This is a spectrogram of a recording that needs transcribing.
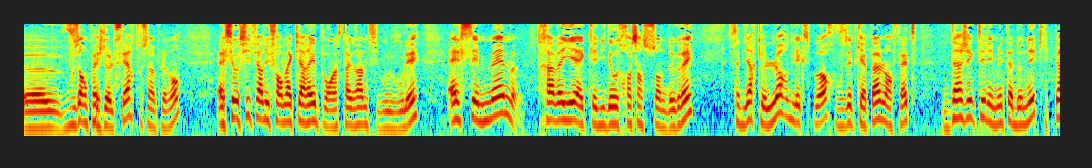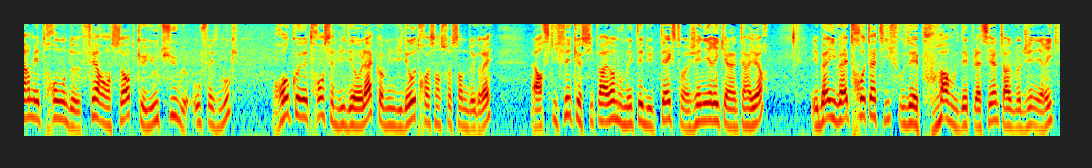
euh, vous empêche de le faire tout simplement. Elle sait aussi faire du format carré pour Instagram si vous le voulez. Elle sait même travailler avec les vidéos 360 degrés, c'est-à-dire que lors de l'export, vous êtes capable en fait d'injecter les métadonnées qui permettront de faire en sorte que YouTube ou Facebook reconnaîtront cette vidéo-là comme une vidéo 360 degrés. Alors ce qui fait que si par exemple vous mettez du texte ou un générique à l'intérieur, eh ben, il va être rotatif. Vous allez pouvoir vous déplacer à l'intérieur de votre générique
